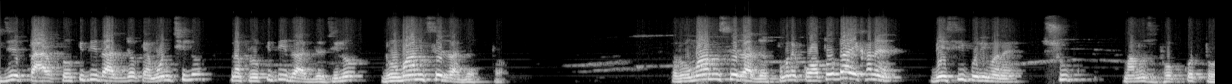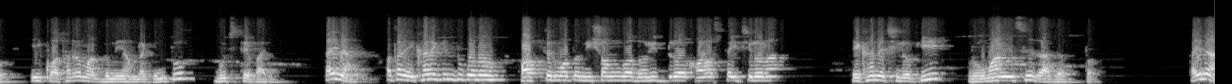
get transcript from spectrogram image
যে, তার প্রকৃতির রাজ্য কেমন ছিল? না প্রকৃতির রাজ্য ছিল রোমান্সের রাজত্ব। রোমান্সের রাজত্ব মানে কতটা এখানে বেশি পরিমাণে সুখ মানুষ ভোগ করত, এই কথাটার মাধ্যমে আমরা কিন্তু বুঝতে পারি। তাই না? অর্থাৎ এখানে কিন্তু কোনো হপ্তের মতো নিসঙ্গ, দরিদ্র, ক্ষণস্থায়ী ছিল না। এখানে ছিল কি? রোমান্সের রাজত্ব। তাই না?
